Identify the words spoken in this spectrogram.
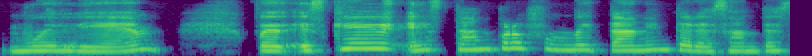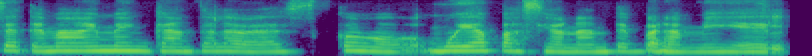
muy bien. Pues es que es tan profundo y tan interesante este tema. A mí me encanta, la verdad, es como muy apasionante para mí el,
